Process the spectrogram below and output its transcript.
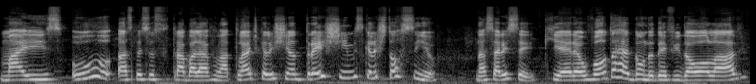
Mas o, as pessoas que trabalhavam no Atlético, eles tinham três times que eles torciam na Série C, que era o Volta Redonda devido ao Olávio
